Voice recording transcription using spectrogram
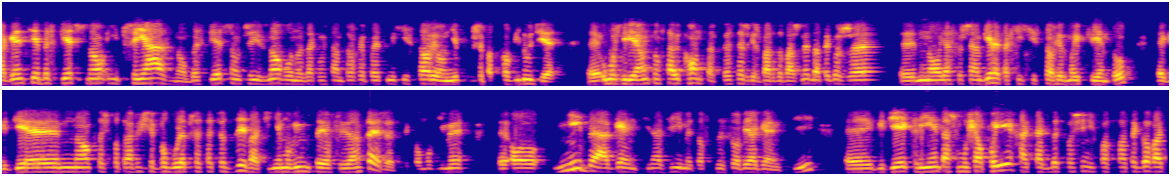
Agencję bezpieczną i przyjazną, bezpieczną, czyli znowu no, z jakąś tam trochę powiedzmy historią, nieprzypadkowi ludzie, umożliwiającą stały kontakt. To jest też wiesz, bardzo ważne, dlatego że no, ja słyszałem wiele takich historii od moich klientów, gdzie no, ktoś potrafił się w ogóle przestać odzywać. I nie mówimy tutaj o freelancerze, tylko mówimy e, o niby agencji, nazwijmy to w cudzysłowie agencji, e, gdzie klient aż musiał pojechać tak bezpośrednio posfatygować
